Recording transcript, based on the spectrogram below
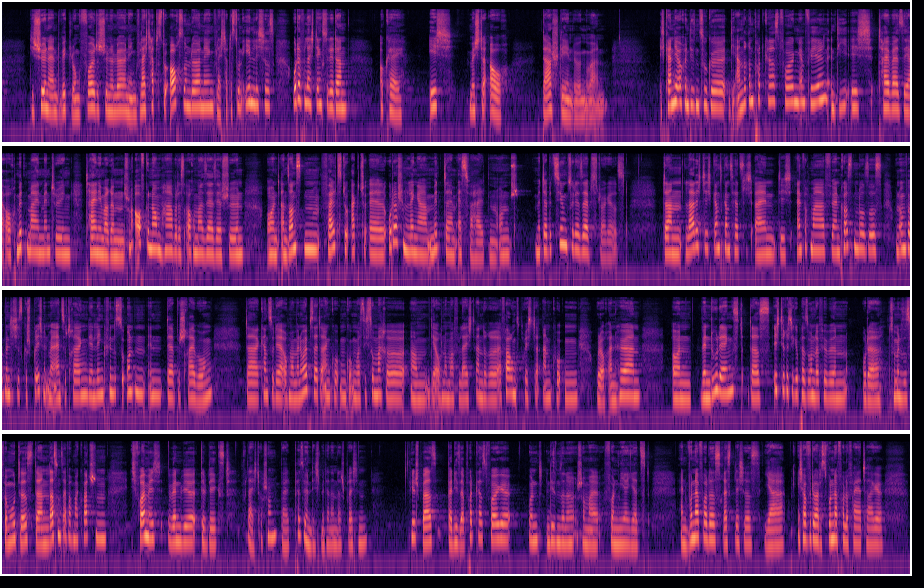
die schöne Entwicklung, voll das schöne Learning. Vielleicht hattest du auch so ein Learning, vielleicht hattest du ein ähnliches oder vielleicht denkst du dir dann, okay, ich möchte auch da stehen irgendwann. Ich kann dir auch in diesem Zuge die anderen Podcast-Folgen empfehlen, die ich teilweise ja auch mit meinen Mentoring-Teilnehmerinnen schon aufgenommen habe. Das ist auch immer sehr, sehr schön. Und ansonsten, falls du aktuell oder schon länger mit deinem Essverhalten und mit der Beziehung zu dir selbst strugglest, dann lade ich dich ganz, ganz herzlich ein, dich einfach mal für ein kostenloses und unverbindliches Gespräch mit mir einzutragen. Den Link findest du unten in der Beschreibung. Da kannst du dir auch mal meine Webseite angucken, gucken, was ich so mache, ähm, dir auch nochmal vielleicht andere Erfahrungsberichte angucken oder auch anhören. Und wenn du denkst, dass ich die richtige Person dafür bin oder zumindest es vermutest, dann lass uns einfach mal quatschen. Ich freue mich, wenn wir demnächst vielleicht auch schon bald persönlich miteinander sprechen. Viel Spaß bei dieser Podcast-Folge und in diesem Sinne schon mal von mir jetzt ein wundervolles restliches Jahr. Ich hoffe, du hattest wundervolle Feiertage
